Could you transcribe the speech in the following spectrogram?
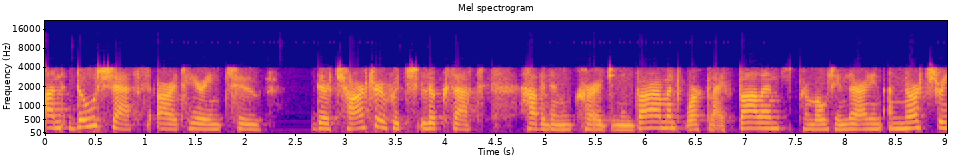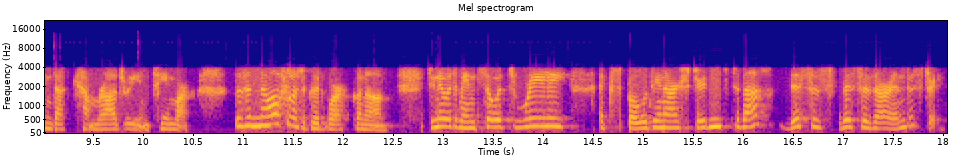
and those chefs are adhering to their charter, which looks at having an encouraging environment, work life balance, promoting learning, and nurturing that camaraderie and teamwork. There's an awful lot of good work going on. Do you know what I mean? So it's really exposing our students to that. This is this is our industry.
